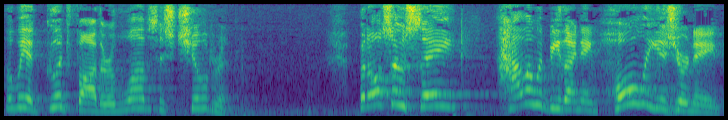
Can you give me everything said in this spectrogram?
the way a good father loves his children. But also say, Hallowed be thy name. Holy is your name.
